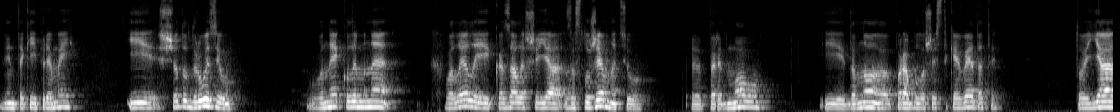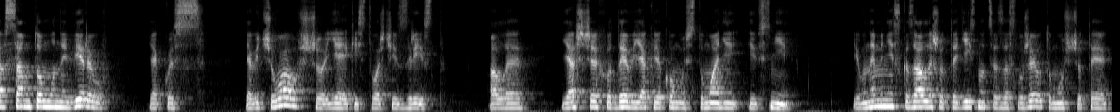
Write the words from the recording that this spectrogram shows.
Він такий прямий. І щодо друзів, вони, коли мене хвалили і казали, що я заслужив на цю передмову, і давно пора було щось таке видати, то я сам тому не вірив. Якось я відчував, що є якийсь творчий зріст, але я ще ходив як в якомусь тумані і в сні. І вони мені сказали, що ти дійсно це заслужив, тому що ти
